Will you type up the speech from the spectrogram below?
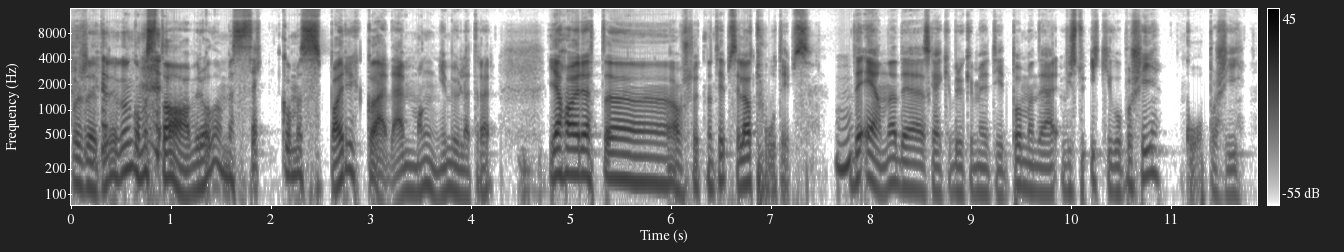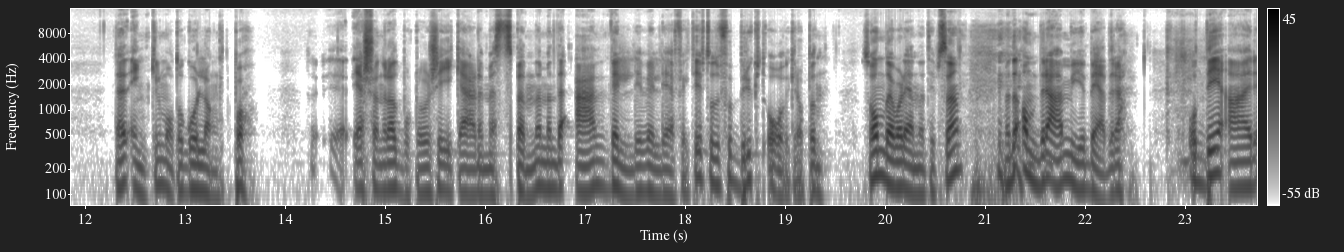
på skøyter. Du kan gå med staver òg, med sekk og med spark. Og nei, det er mange muligheter her. Jeg har et uh, avsluttende tips, eller jeg har to tips. Mm. Det ene det skal jeg ikke bruke mye tid på, men det er hvis du ikke går på ski, gå på ski. Det er en enkel måte å gå langt på. Jeg- skjønner at bortoverski ikke er det mest spennende, men det er veldig veldig effektivt, og du får brukt overkroppen. Sånn, det var det ene tipset. Men det andre er mye bedre. Og det er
